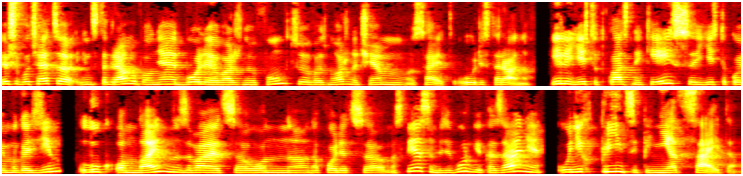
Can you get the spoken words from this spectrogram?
И вообще, получается, Инстаграм выполняет более важную функцию, возможно, чем сайт у ресторанов. Или есть вот классный кейс, есть такой магазин, Look Online называется, он э, находится в Москве, Санкт-Петербурге, Казани. У них в принципе нет сайта.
